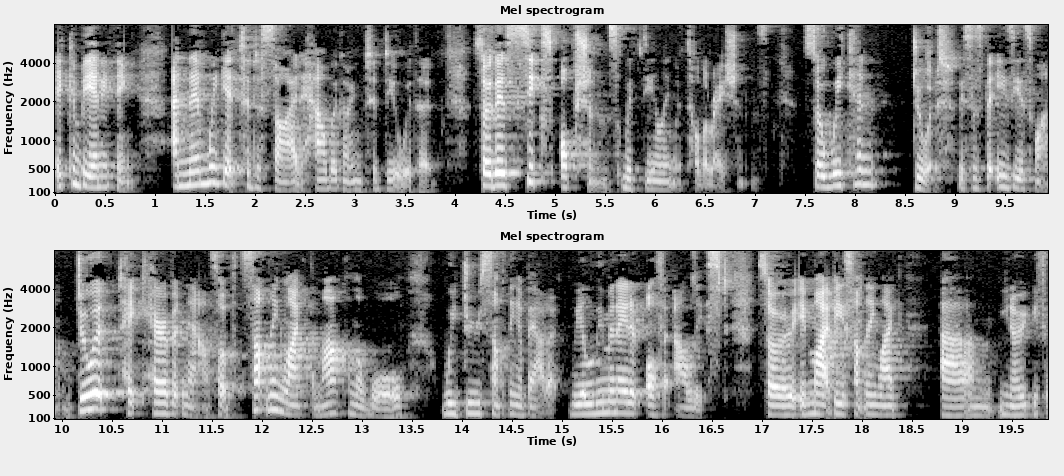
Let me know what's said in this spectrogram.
it can be anything. And then we get to decide how we're going to deal with it. So there's six options with dealing with tolerations. So we can do it. This is the easiest one. Do it, take care of it now. So if it's something like the mark on the wall, we do something about it. We eliminate it off our list. So it might be something like, um, you know, if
